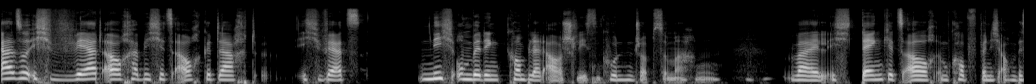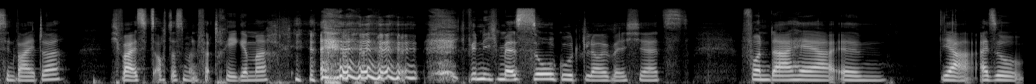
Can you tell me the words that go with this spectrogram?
also ich werde auch, habe ich jetzt auch gedacht, ich werde es nicht unbedingt komplett ausschließen, Kundenjobs zu machen. Weil ich denke jetzt auch, im Kopf bin ich auch ein bisschen weiter. Ich weiß jetzt auch, dass man Verträge macht. ich bin nicht mehr so gutgläubig jetzt. Von daher, ähm, ja, also,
